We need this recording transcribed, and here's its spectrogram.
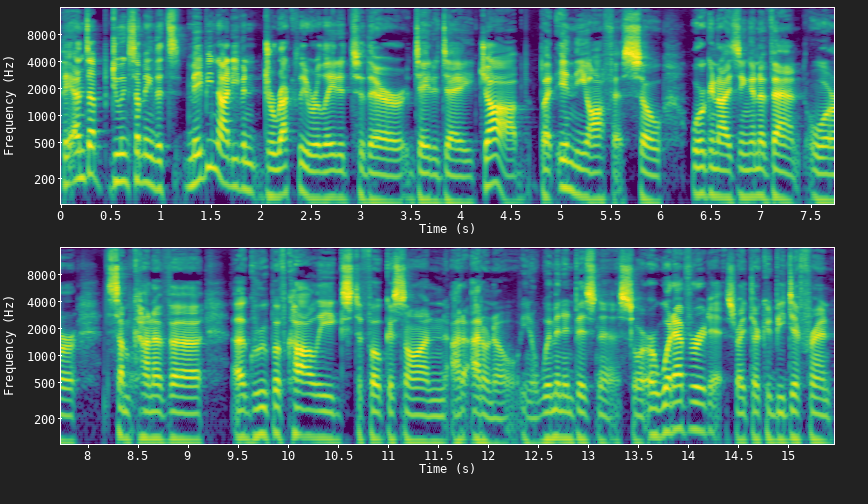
they end up doing something that's maybe not even directly related to their day-to-day job but in the office so organizing an event or some kind of a, a group of colleagues to focus on I, I, don't know you know women in business or, or whatever it is right? There could be different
